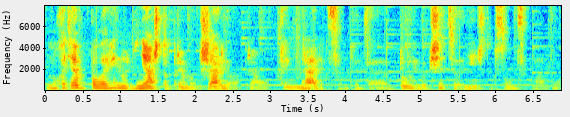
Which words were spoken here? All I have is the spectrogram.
ну, хотя бы половину дня, чтобы прям их жарило. Прям вот им нравится вот это. То и вообще целый день, чтобы солнце падало.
